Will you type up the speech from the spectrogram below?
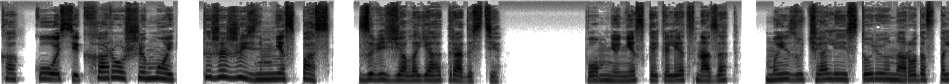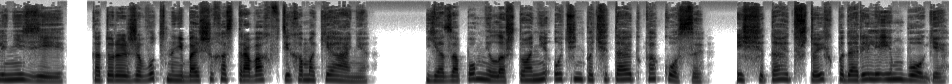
«Кокосик, хороший мой, ты же жизнь мне спас!» — завизжала я от радости. Помню, несколько лет назад мы изучали историю народов Полинезии, которые живут на небольших островах в Тихом океане. Я запомнила, что они очень почитают кокосы и считают, что их подарили им боги.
